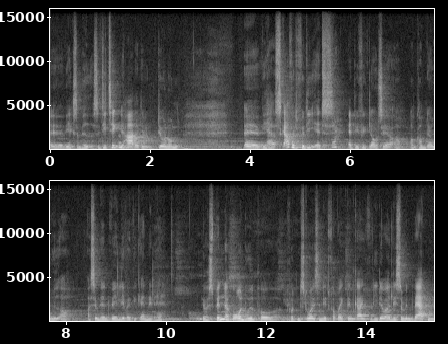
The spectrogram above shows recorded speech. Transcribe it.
øh, virksomhed. Så de ting, vi har der, det, det var nogle, øh, vi har skaffet, fordi at, ja. at vi fik lov til at, at komme derud og, og simpelthen vælge, hvad vi gerne ville have. Det var spændende at gå rundt ude på, på den store eternitfabrik dengang, fordi det var ligesom en verden,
